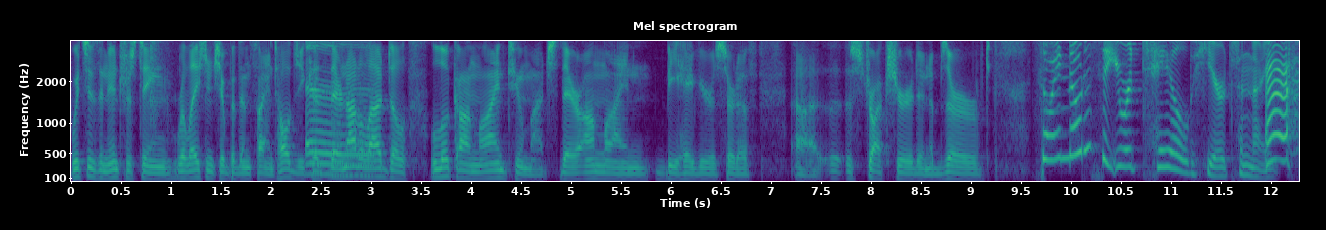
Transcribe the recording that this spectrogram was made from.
which is an interesting relationship within Scientology because they're not allowed to look online too much. Their online behavior is sort of uh, structured and observed. So I noticed that you were tailed here tonight.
